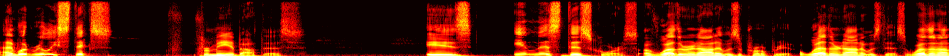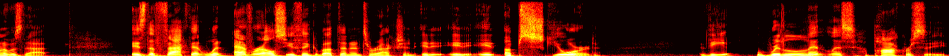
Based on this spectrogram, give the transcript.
And what really sticks for me about this is in this discourse of whether or not it was appropriate, whether or not it was this, whether or not it was that, is the fact that whatever else you think about that interaction, it, it, it obscured the relentless hypocrisy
